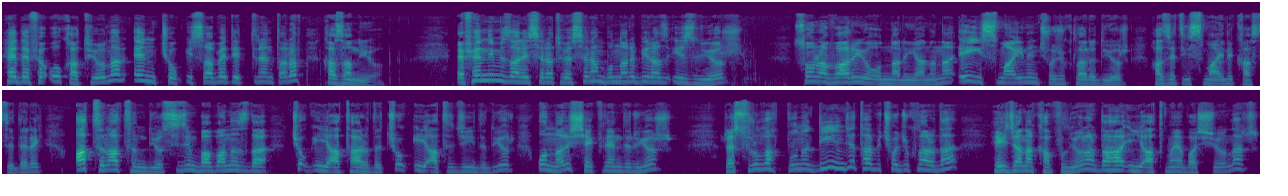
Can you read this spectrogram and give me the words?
hedefe ok atıyorlar en çok isabet ettiren taraf kazanıyor. Efendimiz aleyhissalatü vesselam bunları biraz izliyor. Sonra varıyor onların yanına ey İsmail'in çocukları diyor Hazreti İsmail'i kastederek atın atın diyor sizin babanız da çok iyi atardı çok iyi atıcıydı diyor onları şeklendiriyor. Resulullah bunu deyince tabii çocuklar da heyecana kapılıyorlar daha iyi atmaya başlıyorlar.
